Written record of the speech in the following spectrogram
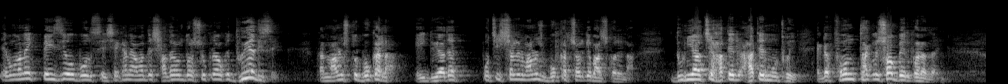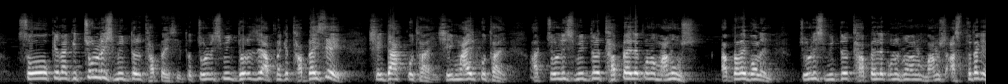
এবং অনেক পেজে ও বলছে, সেখানে আমাদের সাধারণ দর্শকরা ওকে ধুয়ে দিছে। কারণ মানুষ তো বোকা না। এই দুই হাজার পঁচিশ সালের মানুষ বোকার স্বর্গে বাস করে না। দুনিয়া হচ্ছে হাতের হাতের মুঠোয়। একটা ফোন থাকলে সব বের করা যায়। সো ওকে নাকি চল্লিশ মিনিট ধরে থাপড়াইছে। তো চল্লিশ মিনিট ধরে যে আপনাকে থাপড়াইছে, সেই দাগ কোথায়? সেই মায়ের কোথায়? আর চল্লিশ মিনিট ধরে থাপড়াইলে কোনো মানুষ, আপনারাই বলেন, চল্লিশ মিনিট ধরে থাপড়াইলে কোনো মানুষ আসতে থাকে,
